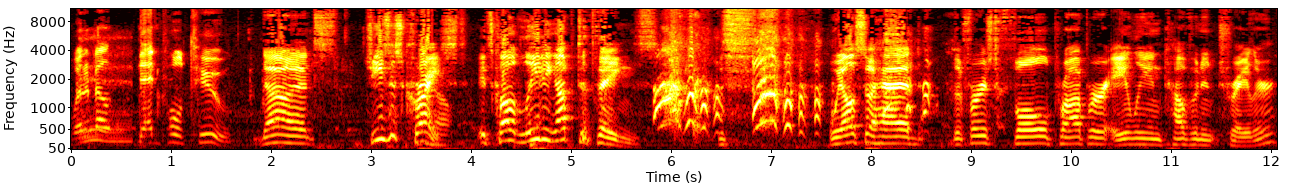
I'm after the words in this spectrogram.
what about Deadpool 2? No, it's Jesus Christ. It's called leading up to things. we also had the first full proper Alien Covenant trailer,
